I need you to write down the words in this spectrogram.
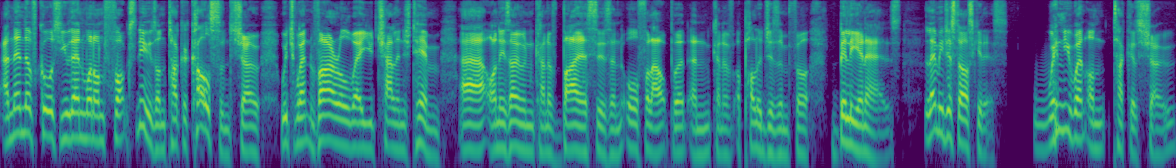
And then, of course, you then went on Fox News on Tucker Carlson's show, which went viral, where you challenged him uh, on his own kind of biases and awful output and kind of apologism for billionaires. Let me just ask you this. When you went on Tucker's show,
